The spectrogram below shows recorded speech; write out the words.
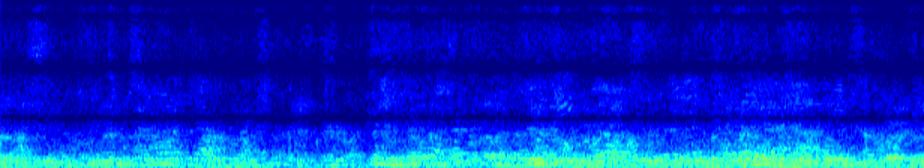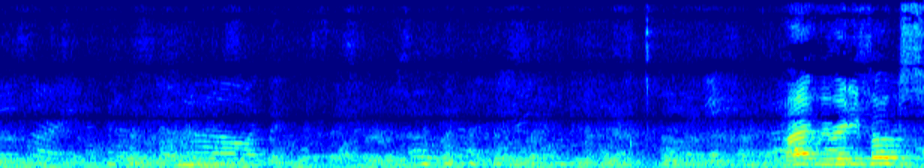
All right, we ready, folks?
